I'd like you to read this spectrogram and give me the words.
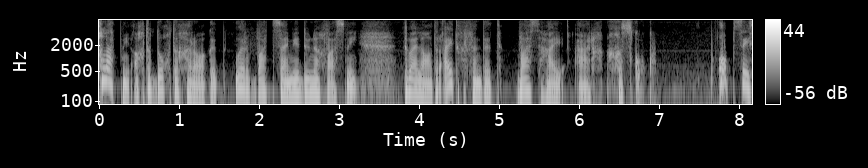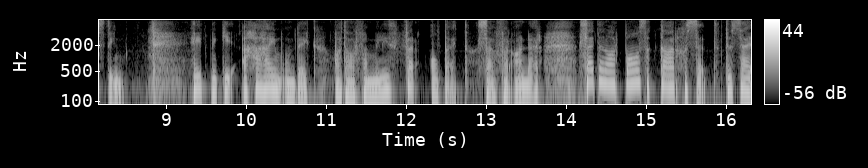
glad nie agterdogtig geraak het oor wat sy mee doenig was nie. Toe hy later uitgevind het, was hy erg geskok. Op 16 het Nikki 'n geheim ontdek wat haar familie vir altyd sou verander. Sy het in haar pa se kar gesit toe sy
